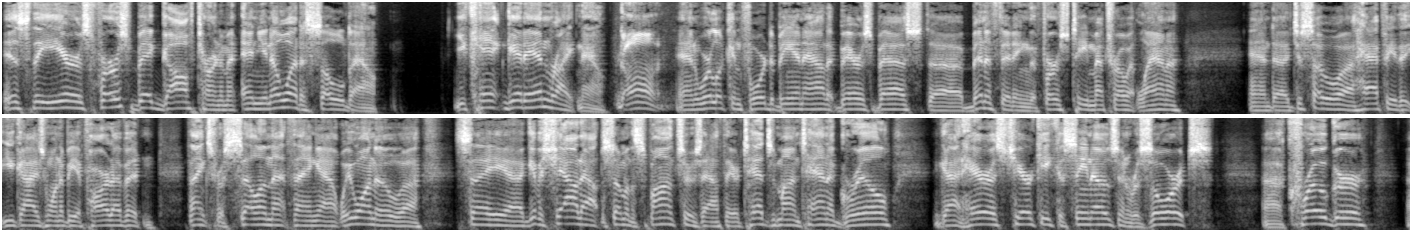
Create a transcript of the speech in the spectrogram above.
It's the year's first big golf tournament, and you know what? It's sold out. You can't get in right now. Gone. And we're looking forward to being out at Bears Best, uh, benefiting the First Team Metro Atlanta. And uh, just so uh, happy that you guys want to be a part of it. And thanks for selling that thing out. We want to uh, say, uh, give a shout out to some of the sponsors out there Ted's Montana Grill, got Harris Cherokee Casinos and Resorts, uh, Kroger. Uh,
